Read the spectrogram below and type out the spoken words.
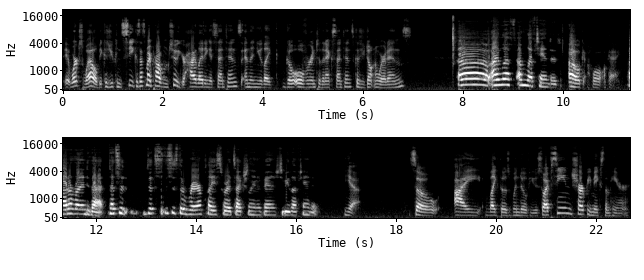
it works well because you can see. Because that's my problem too. You're highlighting a sentence, and then you like go over into the next sentence because you don't know where it ends. Oh, I left. I'm left-handed. Oh, okay. Well, okay. I don't run into that. That's a. That's this is the rare place where it's actually an advantage to be left-handed. Yeah. So I like those window views. So I've seen Sharpie makes them here.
